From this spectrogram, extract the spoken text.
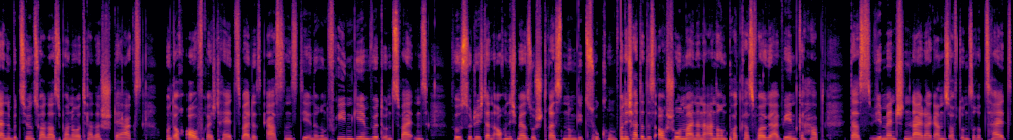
deine Beziehung zu Allah subhanahu wa ta'ala stärkst und auch aufrecht hältst, weil das erstens dir inneren Frieden geben wird und zweitens wirst du dich dann auch nicht mehr so stressen um die Zukunft. Und ich hatte das auch schon mal in einer anderen Podcast-Folge erwähnt gehabt, dass wir Menschen leider ganz oft unsere Zeit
